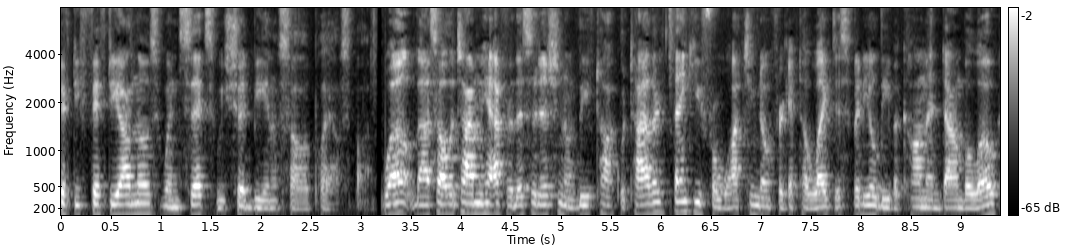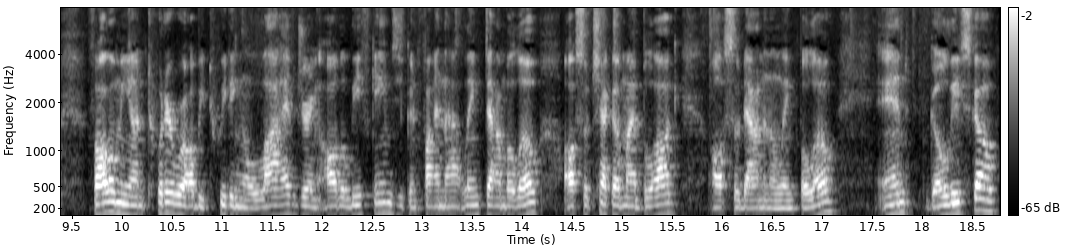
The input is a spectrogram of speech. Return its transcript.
50-50 on those, win six, we should be in a solid playoff spot. Well, that's all the time we have for this edition of Leaf Talk with Tyler. Thank you for watching. Don't forget to like this video, leave a comment down below. Follow me on Twitter where I'll be tweeting live during all the Leaf games. You can find that link down below. Also check out my blog, also down in the link below. And go Leafs go!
